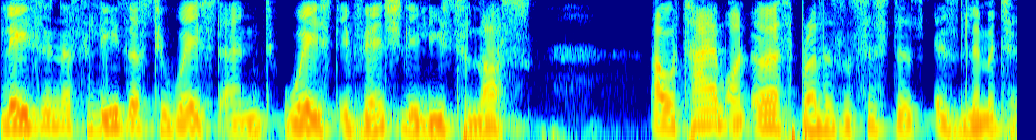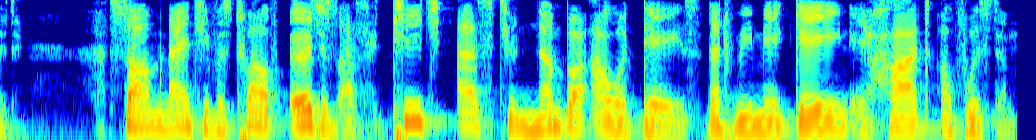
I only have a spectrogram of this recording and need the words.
Laziness leads us to waste, and waste eventually leads to loss. Our time on earth, brothers and sisters, is limited. Psalm 90, verse 12 urges us, Teach us to number our days, that we may gain a heart of wisdom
